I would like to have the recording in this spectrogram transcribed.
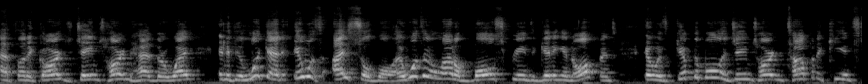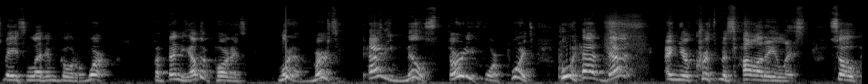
athletic guards. James Harden had their way. And if you look at it, it was ISO ball. It wasn't a lot of ball screens and getting in offense. It was give the ball to James Harden, top of the key in space, and let him go to work. But then the other part is, Lord have mercy, Patty Mills, 34 points. Who had that in your Christmas holiday list? So,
